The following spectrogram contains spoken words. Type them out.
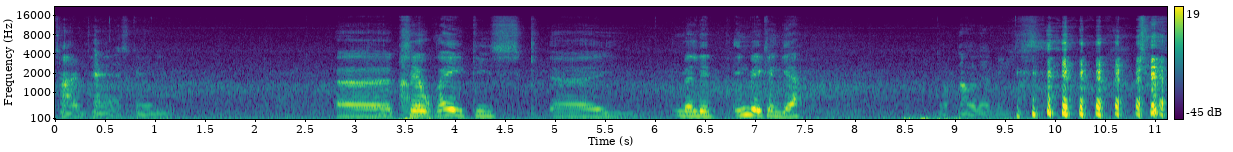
time pass, can you? Uh, øh, teoretisk... Øh, uh, med lidt indvikling, ja. Don't know what that means.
